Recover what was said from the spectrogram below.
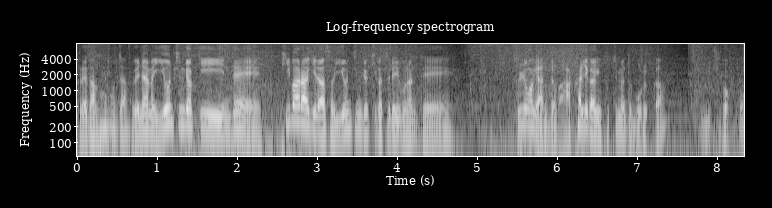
그래도 한번 해보자. 왜냐면 이온 충격기인데 피바락이라서 이온 충격기가 드레이븐한테 훌륭하게 안 들어가. 아칼리가 여기 붙으면 또 모를까? 이미 죽었고.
